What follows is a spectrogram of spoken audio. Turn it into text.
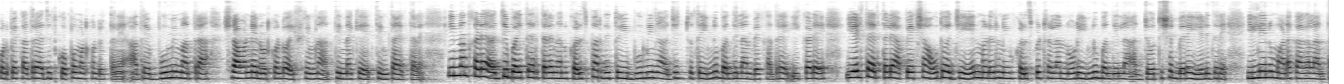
ಕೊಡಬೇಕಾದ್ರೆ ಅಜಿತ್ ಕೋಪ ಮಾಡ್ಕೊಂಡಿರ್ತಾನೆ. ಆದರೆ ಭೂಮಿ ಮಾತ್ರ ಶ್ರವಣೆ ನೋಡಿಕೊಂಡು ಐಸ್ ಕ್ರೀಮ್ನ ತಿನ್ನೋಕ್ಕೆ ತಿಂತಾ ಇರ್ತಾಳೆ. ಇನ್ನೊಂದು ಕಡೆ ಅಜ್ಜಿ ಬೈತಾ ಇರ್ತಾಳೆ, ನಾನು ಕಳಿಸ್ಬಾರ್ದಿತ್ತು ಈ ಭೂಮಿನ ಅಜಿತ್ ಜೊತೆ ಇನ್ನೂ ಬಂದಿಲ್ಲ ಅನ್ಬೇಕಾದ್ರೆ ಈ ಕಡೆ ಹೇಳ್ತಾ ಇರ್ತಾಳೆ, ಅಪೇಕ್ಷಾ, ಹೌದು ಅಜ್ಜಿ, ಏನು ಮಾಡಿದ್ರು ನೀವು ಕಳಿಸ್ಬಿಟ್ರಲ್ಲ, ನೋಡಿ ಇನ್ನೂ ಬಂದಿಲ್ಲ. ಆ ಜ್ಯೋತಿಷರು ಬೇರೆ ಹೇಳಿದರೆ ಇಲ್ಲೇನು ಮಾಡೋಕ್ಕಾಗಲ್ಲ. ಅಂತ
